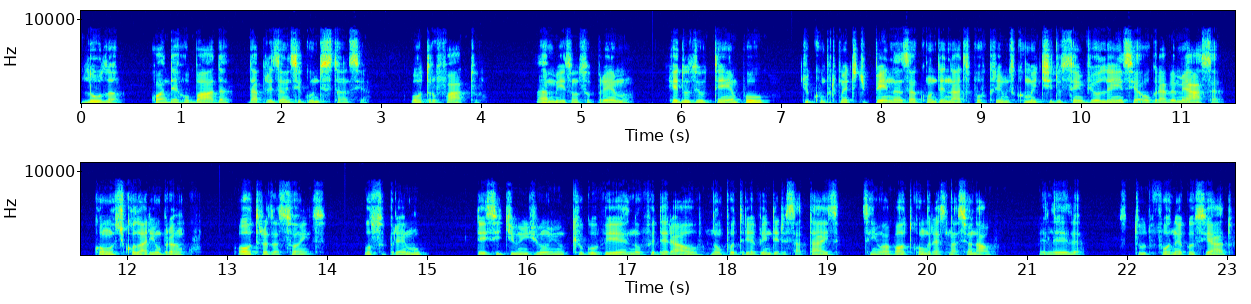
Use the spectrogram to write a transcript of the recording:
Lula, com a derrubada da prisão em segunda instância. Outro fato: a mesma Suprema reduziu o tempo de cumprimento de penas a condenados por crimes cometidos sem violência ou grave ameaça, como os de colarinho branco. Outras ações: o Supremo decidiu em junho que o governo federal não poderia vender estatais sem o aval do Congresso Nacional. Beleza, se tudo for negociado.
